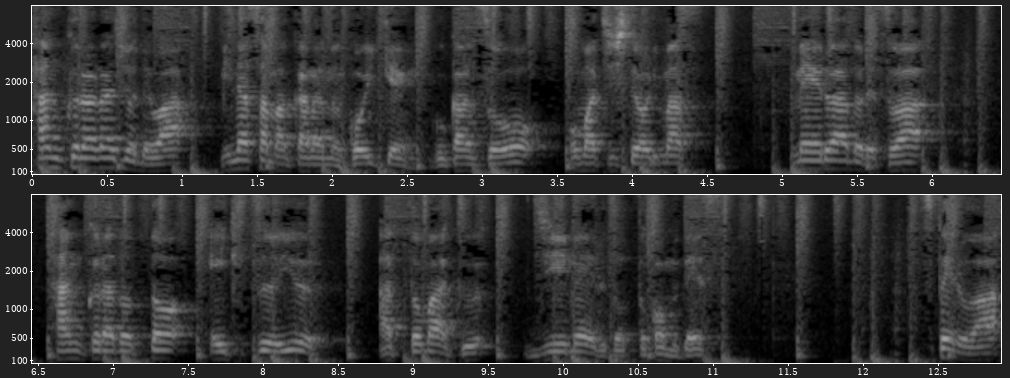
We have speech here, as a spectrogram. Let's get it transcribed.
ハンクララジオでは皆様からのご意見ご感想をお待ちしております。メールアドレスはハンクラ .h2u.gmail.com です。スペルは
